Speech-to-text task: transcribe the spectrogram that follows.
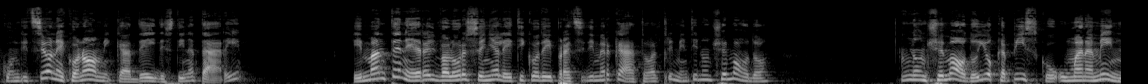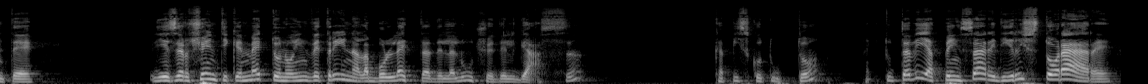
condizione economica dei destinatari e mantenere il valore segnaletico dei prezzi di mercato, altrimenti non c'è modo. Non c'è modo, io capisco umanamente gli esercenti che mettono in vetrina la bolletta della luce e del gas, capisco tutto, tuttavia pensare di ristorare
